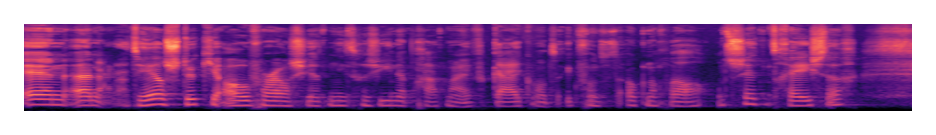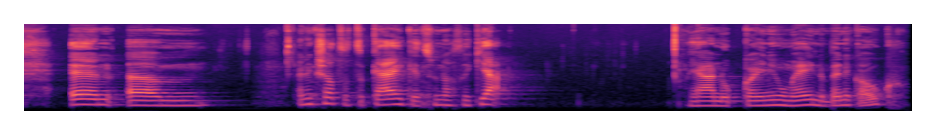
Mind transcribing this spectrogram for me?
En uh, nou, dat heel stukje over, als je het niet gezien hebt, ga het maar even kijken, want ik vond het ook nog wel ontzettend geestig. En en ik zat er te kijken en toen dacht ik, ja, ja, nog kan je niet omheen, daar ben ik ook.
